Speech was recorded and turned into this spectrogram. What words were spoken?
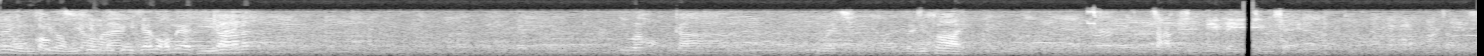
佢哋刑事同事問記者攞咩片咧？呢位行家，呢位前輩定晒。暫時未被照射，暫時。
